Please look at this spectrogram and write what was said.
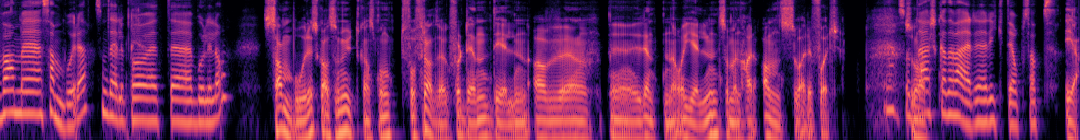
Hva med samboere som deler på et eh, boliglån? Samboere skal som utgangspunkt få fradrag for den delen av eh, rentene og gjelden som en har ansvaret for. Ja, så at- der skal det være riktig oppsatt. Ja.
